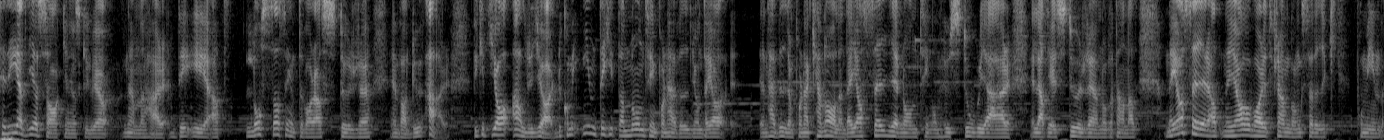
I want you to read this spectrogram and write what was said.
tredje saken jag skulle vilja nämna här, det är att låtsas inte vara större än vad du är. Vilket jag aldrig gör. Du kommer inte hitta någonting på den här videon där jag den här videon på den här kanalen där jag säger någonting om hur stor jag är eller att jag är större än något annat. När jag säger att när jag har varit framgångsrik på min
